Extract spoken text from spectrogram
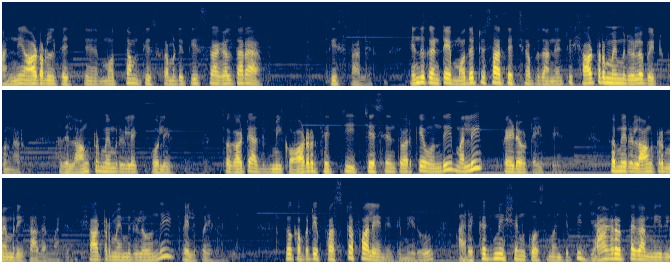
అన్ని ఆర్డర్లు తెచ్చి మొత్తం తీసుకురామంటే తీసుకురాగలుగుతారా? తీసుకురాలేరు. ఎందుకంటే మొదటిసారి తెచ్చినప్పుడు దాన్ని అంటే షార్ట్ టర్మ్ మెమరీలో పెట్టుకున్నారు. అది లాంగ్ టర్మ్ మెమరీలోకి పోలేదు. సో కాబట్టి అది మీకు ఆర్డర్ తెచ్చి ఇచ్చేసేంత వరకే ఉంది మళ్ళీ ఫేడ్ అవుట్ అయిపోయింది. సో మీరు లాంగ్ టర్మ్ మెమరీ కాదనమాట ఇది షార్ట్ టర్మ్ మెమరీలో ఉంది వెళ్ళిపోయింది. సో కాబట్టి ఫస్ట్ ఆఫ్ ఆల్ ఏంటంటే మీరు ఆ రికగ్నిషన్ కోసం అని చెప్పి జాగ్రత్తగా మీరు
